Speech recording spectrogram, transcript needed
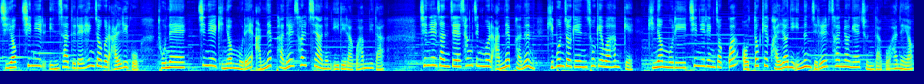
지역 친일 인사들의 행적을 알리고 도내 친일 기념물의 안내판을 설치하는 일이라고 합니다. 친일 잔재 상징물 안내판은 기본적인 소개와 함께 기념물이 친일 행적과 어떻게 관련이 있는지를 설명해 준다고 하네요.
